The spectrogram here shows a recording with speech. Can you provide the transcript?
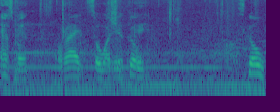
Yes, man. All right. So watch okay, it. Go. Let's go.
